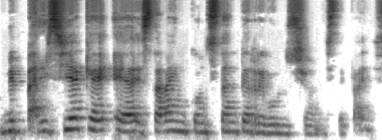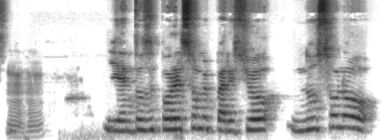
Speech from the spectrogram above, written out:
me parecía que eh, estaba en constante revolución este país. Y entonces por eso me pareció no solo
